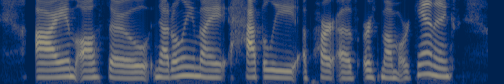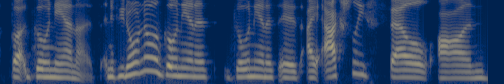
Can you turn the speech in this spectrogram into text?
I am also not only am I happily a part of Earth Mom Organics, but Go Gonanas. And if you don't know what Gonanas Gonanas is, I actually fell on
